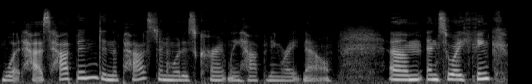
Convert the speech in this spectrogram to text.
what has happened in the past and what is currently happening right now. Um, and so I think,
